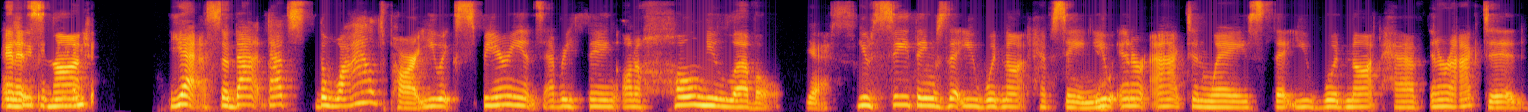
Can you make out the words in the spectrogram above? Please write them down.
And it's not attention. Yeah, so that that's the wild part. You experience everything on a whole new level. Yes. You see things that you would not have seen. You interact in ways that you would not have interacted,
